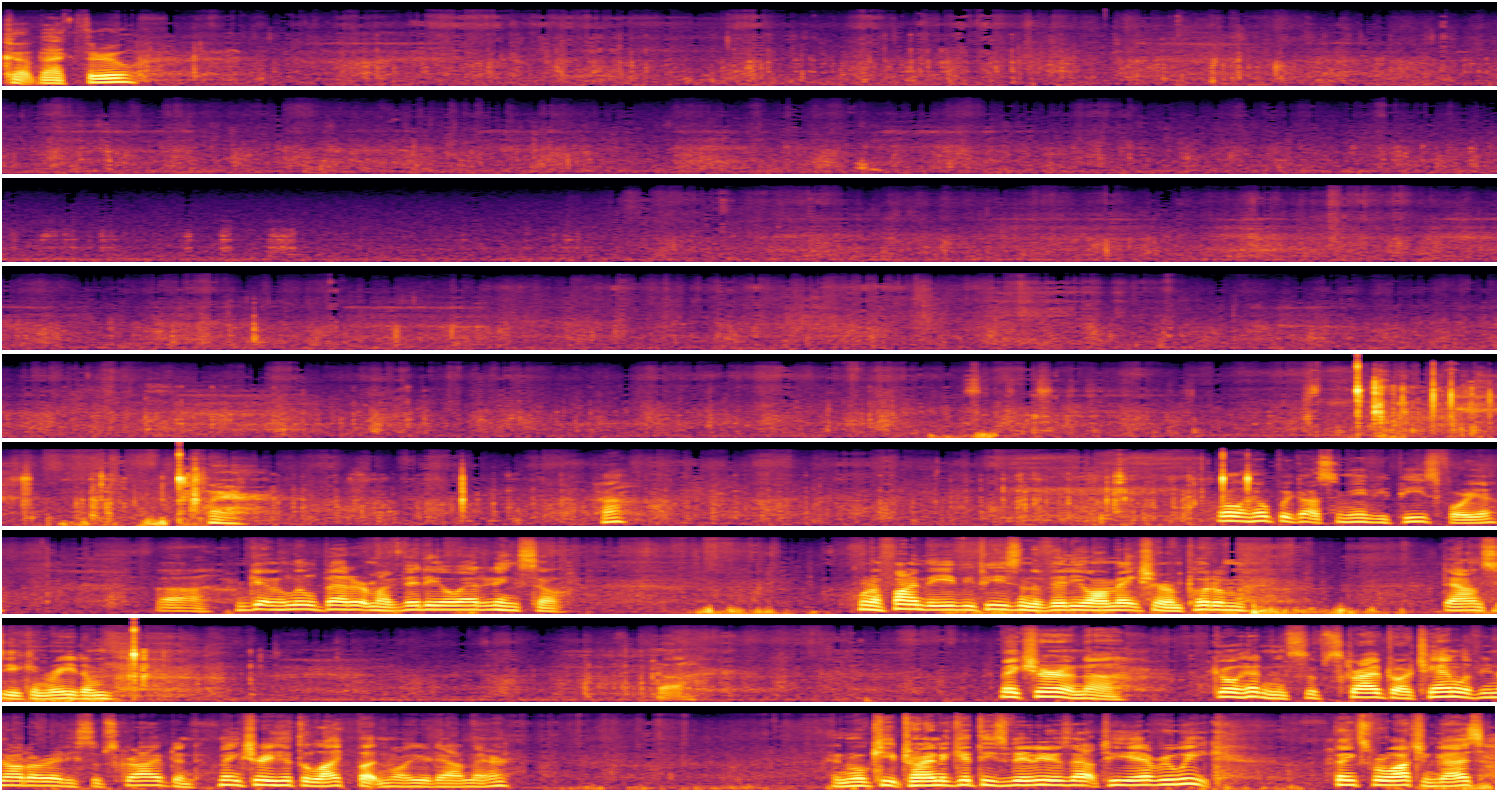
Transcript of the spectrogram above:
Cut back through. Huh? Well, I hope we got some EVPs for you. Uh, I'm getting a little better at my video editing, so when I find the EVPs in the video, I'll make sure and put them down so you can read them. Uh, make sure and uh, go ahead and subscribe to our channel if you're not already subscribed and make sure you hit the like button while you're down there. And we'll keep trying to get these videos out to you every week. Thanks for watching guys.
